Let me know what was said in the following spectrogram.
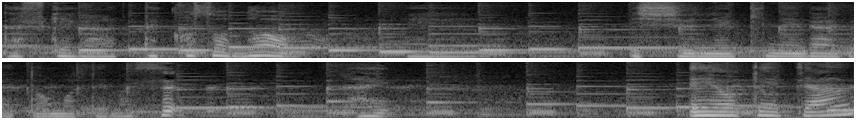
ー、助けがあってこその、えー、1周年記念ライブだと思ってます。はい AOK ちゃん、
